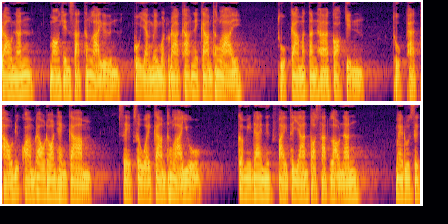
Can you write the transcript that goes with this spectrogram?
เรานั้นมองเห็นสัตว์ทั้งหลายอื่น ผู้ยังไม่หมดราคะในกามทั้งหลาย ถูกกามตัณหาเกาะกิน ถูกแผดเผาด้วยความเร่าร้อนแห่งกาม เสพสวยกามทั้งหลายอยู่ ก็มิได้นึกใฝ่ทยานต่อสัตว์เหล่านั้น ไม่รู้สึก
